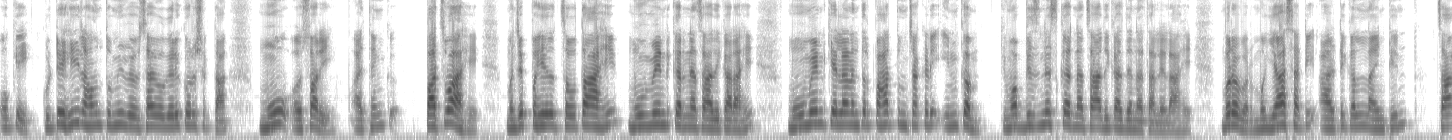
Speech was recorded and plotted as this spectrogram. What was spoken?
ओके कुठेही राहून तुम्ही व्यवसाय वगैरे करू शकता. मूव सॉरी आय थिंक पाचवा आहे. म्हणजे पहिलं चौथा आहे मुवमेंट करण्याचा अधिकार आहे. मुवमेंट केल्यानंतर पहा तुमच्याकडे इन्कम किंवा बिझनेस करण्याचा अधिकार देण्यात आलेला आहे. बरोबर मग यासाठी आर्टिकल नाईन्टीनचा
